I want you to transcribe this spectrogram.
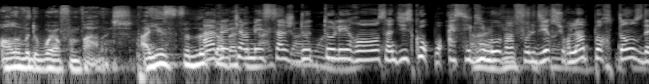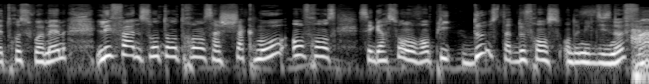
all over the world from violence. I used to look up Avec at un the message de tolérance, un discours bon, assez guimauve, il faut le dire, sur l'importance d'être soi-même. Les fans sont en transe à chaque mot. En France, ces garçons ont rempli deux stades de France en 2019. Paris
